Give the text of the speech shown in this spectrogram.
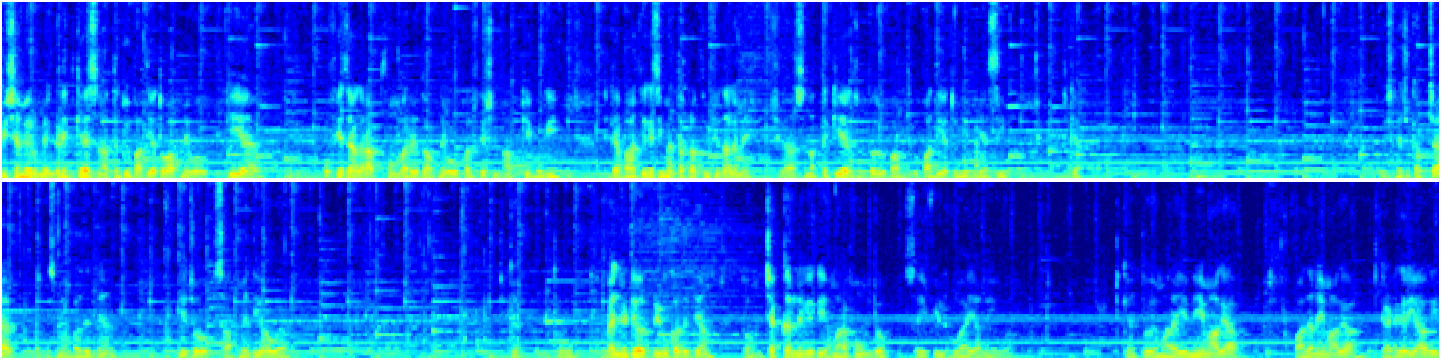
विषय में रूप में गणित के स्नातक की उपाधि है तो आपने वो की है। ऑफ़िस अगर आप फॉर्म भर रहे हो तो आपने वो क्वालिफिकेशन आपकी होगी। ठीक है भारतीय किसी मान्यता प्राप्त विश्वविद्यालय में स्नातक की है उपाधि है तो ये भी ऐसी। ठीक है। इसमें जो कैप्चा है, इसमें हम भर देते हैं। ये जो साथ में दिया हुआ है, ठीक है? तो वैलिडिटी और प्रीव्यू कर देते हैं हम। तो हम चेक कर लेंगे कि हमारा फॉर्म जो सही फिल हुआ है या नहीं हुआ। ठीक है? तो हमारा ये नेम आ गया फादर नेम आ गया कैटेगरी आ गई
